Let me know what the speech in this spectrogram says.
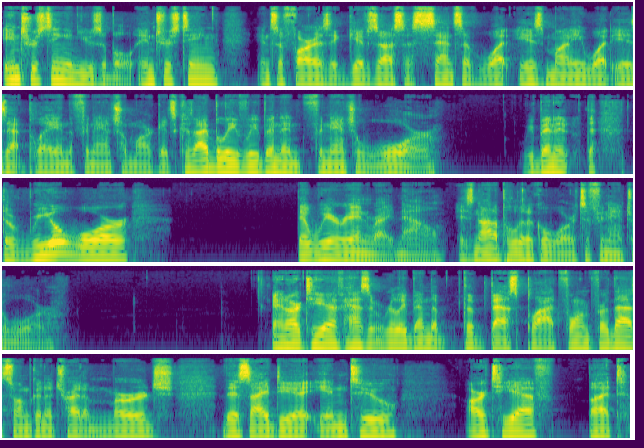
interesting and usable. Interesting insofar as it gives us a sense of what is money, what is at play in the financial markets. Because I believe we've been in financial war. We've been in the, the real war that we're in right now is not a political war, it's a financial war. And RTF hasn't really been the, the best platform for that, so I'm going to try to merge this idea into RTF. But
